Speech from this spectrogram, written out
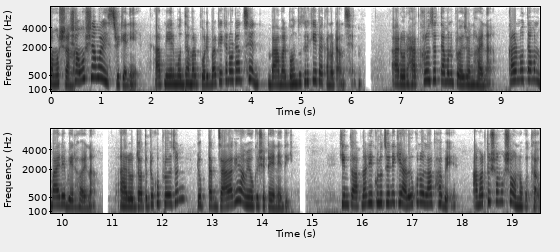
সমস্যা না। সমস্যা আমার স্ত্রীকে নিয়ে। আপনি এর মধ্যে আমার পরিবারকে কেন টানছেন? বা আমার বন্ধুদেরকেই বা কেন টানছেন? আর ওর হাত খরচের তেমন প্রয়োজন হয় না কারণ ও তেমন বাইরে বের হয় না। আর ওর যতটুকু প্রয়োজন টুকটাক যা লাগে আমি ওকে সেটা এনে দিই। কিন্তু আপনার এগুলো জেনে কি আদৌ কোনো লাভ হবে? আমার তো সমস্যা অন্য কোথাও।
